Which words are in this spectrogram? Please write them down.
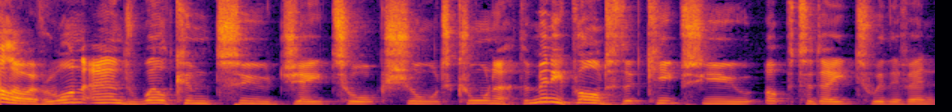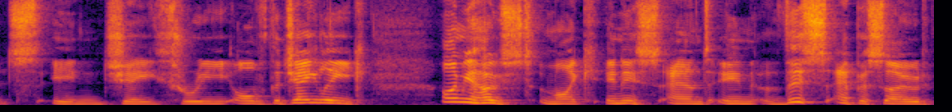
Hello, everyone, and welcome to J Talk Short Corner, the mini pod that keeps you up to date with events in J3 of the J League. I'm your host, Mike Innes, and in this episode,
